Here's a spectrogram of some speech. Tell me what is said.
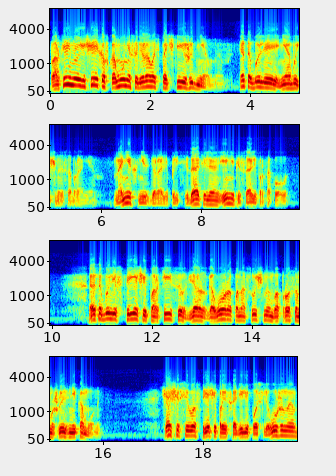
Партийная ячейка в коммуне собиралась почти ежедневно. Это были необычные собрания. На них не избирали председателя и не писали протоколы. Это были встречи партийцев для разговора по насущным вопросам жизни коммуны. Чаще всего встречи происходили после ужина,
